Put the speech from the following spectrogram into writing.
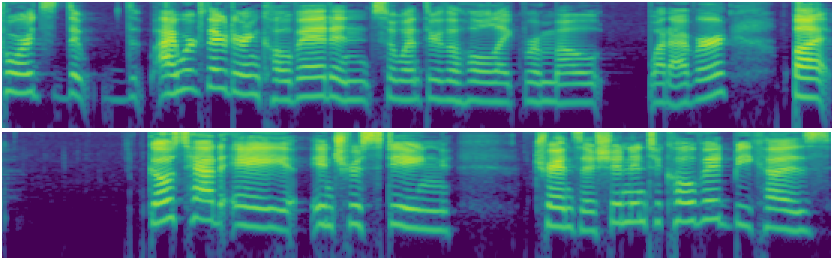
towards the, the I worked there during COVID and so went through the whole like remote whatever. But Ghost had a interesting transition into COVID because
